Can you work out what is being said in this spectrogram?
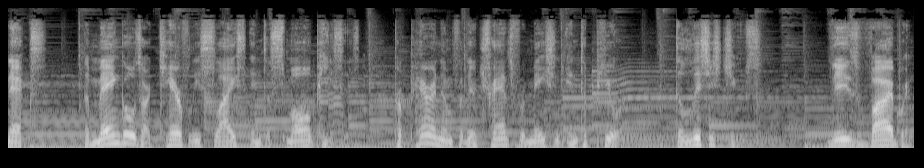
Next, the mangoes are carefully sliced into small pieces, preparing them for their transformation into pure, delicious juice. These vibrant,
